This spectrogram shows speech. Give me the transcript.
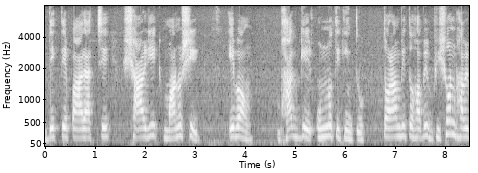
দেখতে পাওয়া যাচ্ছে। শারীরিক, মানসিক এবং ভাগ্যের উন্নতি কিন্তু ত্বরান্বিত হবে, ভীষণভাবে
